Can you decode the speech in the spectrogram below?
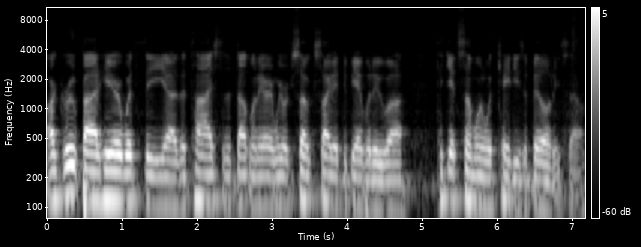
our group out here with the the ties to the Dublin area. We were so excited to be able to to get someone with Katie's ability. So.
